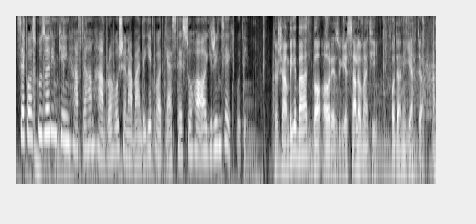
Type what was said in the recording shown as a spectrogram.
سپاسگزاریم که این هفته هم همراه و شنونده پادکست سوها آگرین تک بودیم. تا شنبه بعد با آرزوی سلامتی خدا نگهدار.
